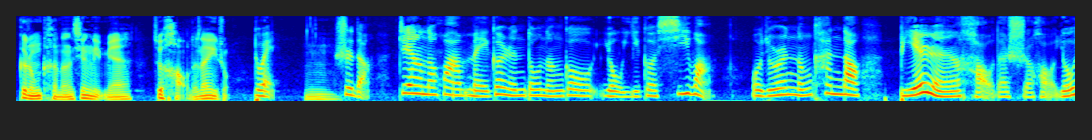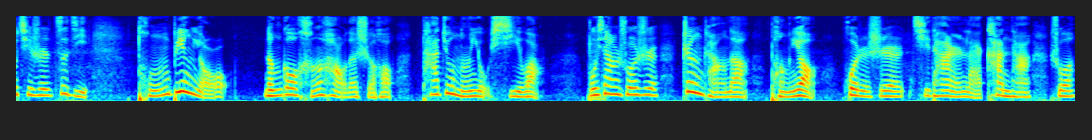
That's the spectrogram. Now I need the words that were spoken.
各种可能性里面最好的那一种。对，嗯是的，这样的话，每个人都能够有一个希望。我觉得能看到别人好的时候，尤其是自己同病友能够很好的时候，他就能有希望。不像说是正常的朋友或者是其他人来看他说，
